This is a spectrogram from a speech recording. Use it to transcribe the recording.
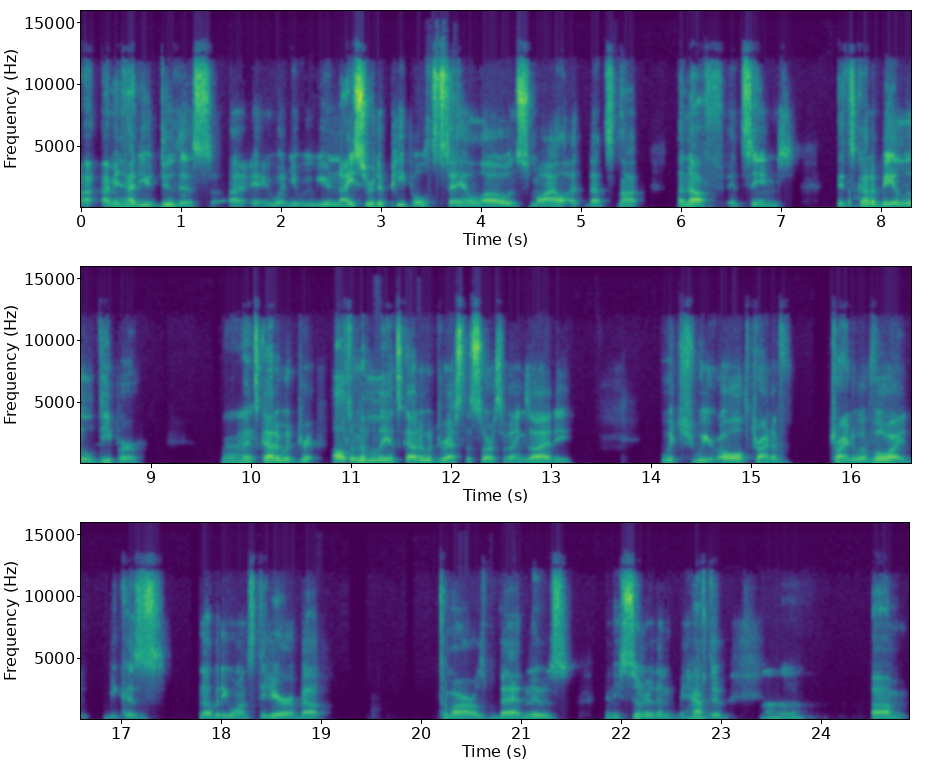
I mean, how do you do this? Uh, what you you nicer to people, say hello and smile? Uh, That's not enough. It seems it's got to be a little deeper. Right. It's got to address. Ultimately, it's got to address the source of anxiety, which we're all trying to trying to avoid because nobody wants to hear about tomorrow's bad news any sooner than we have to. Mhm. Um,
